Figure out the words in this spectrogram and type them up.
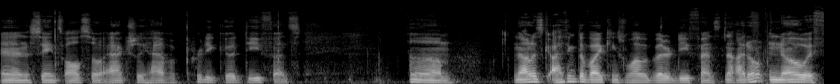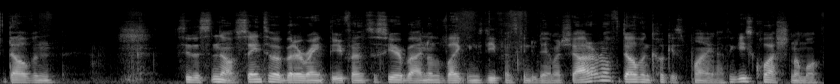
And the Saints also actually have a pretty good defense. Um, not as I think the Vikings will have a better defense. Now I don't know if Dalvin See this no Saints have a better ranked defense this year, but I know the Vikings defense can do damage. I don't know if Dalvin Cook is playing. I think he's questionable,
